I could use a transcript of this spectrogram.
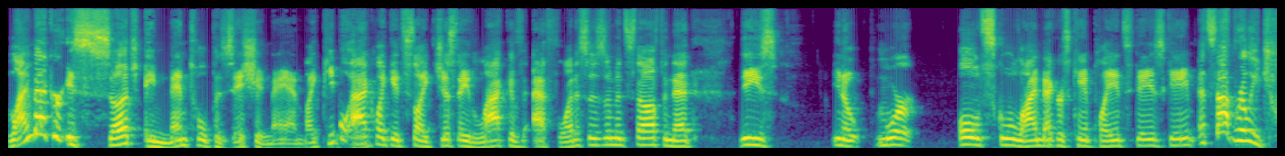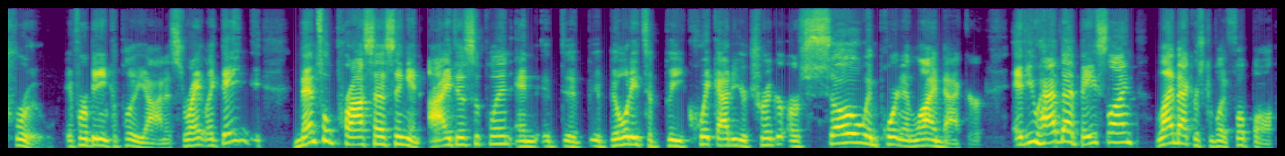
Linebacker is such a mental position, man. Like people mm-hmm. act like it's like just a lack of athleticism and stuff, and that these, you know, more old school linebackers can't play in today's game. That's not really true if we're being completely honest, right? Like they mental processing and eye discipline and the ability to be quick out of your trigger are so important at linebacker. If you have that baseline, linebackers can play football.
